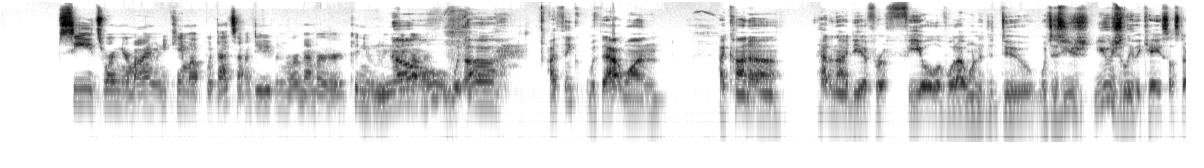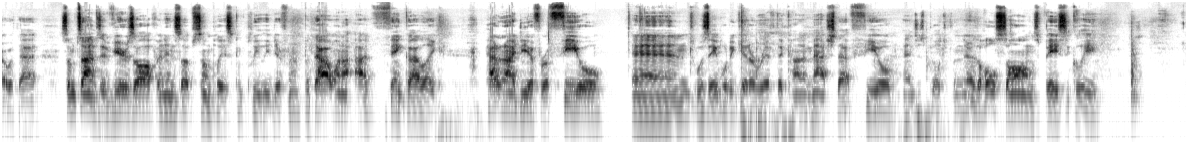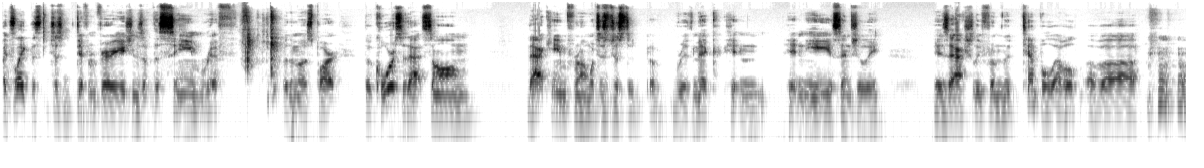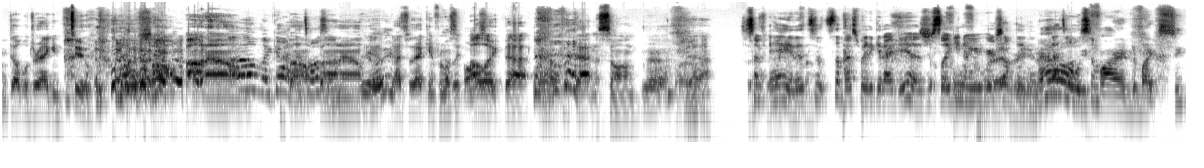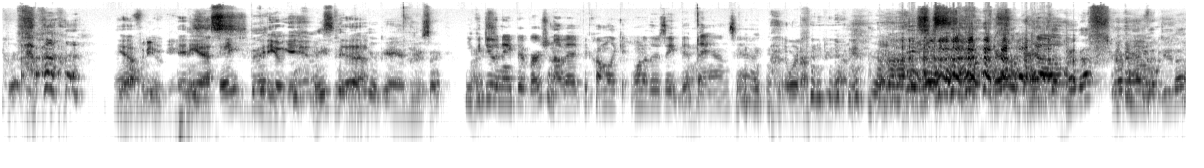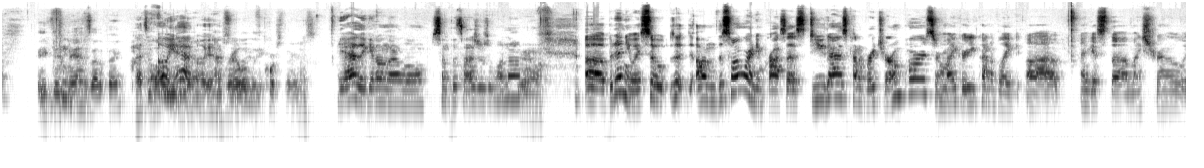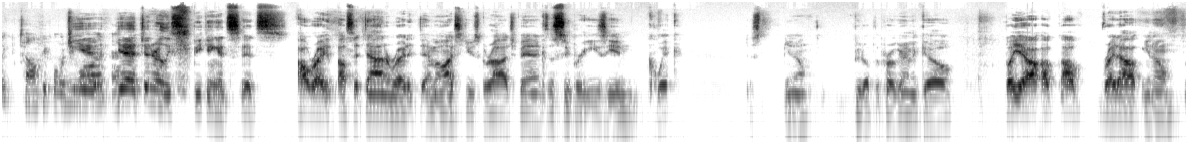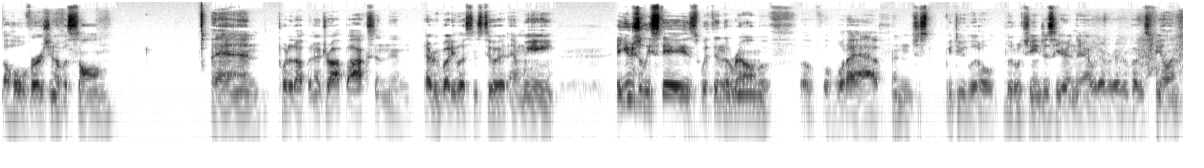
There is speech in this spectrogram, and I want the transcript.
seeds were in your mind when you came up with that sound? Do you even remember? Can you think on it? No, uh, I think with that one, I kind of had an idea for a feel of what I wanted to do, which is us- usually the case. I'll start with that. Sometimes it veers off and ends up someplace completely different, but that one, I, I think I like had an idea for a feel and was able to get a riff that kind of matched that feel and just built from there. The whole song's basically it's like this just different variations of the same riff for the most part. The chorus of that song that came from, which is just a, a rhythmic hitting hitting E essentially, is actually from the temple level of uh, Double Dragon Two. Oh my god, that's awesome! Really? Yeah, that's where that came from. I was That's like, I like that. I'm gonna put that in a song. Yeah. Yeah. So Some, that's where that hey, that's from. that's the best way to get ideas. Just like you know, you hear something you know. that's Now awesome. we find Mike's secret. Yeah. Video game. NES 8-bit video games. 8-bit Yeah. video game music. You could do an 8 bit version of it, become like one of those 8 bit Yeah. bands. Yeah. We're not gonna do that. There are bands that do that. There are bands that do that. Eight bit bands, is that a thing? That's a, Oh, yeah. Oh yeah. Really? Of course there is. yeah, they get on their little synthesizers and whatnot. Yeah. Uh, but anyway, so the, um, the songwriting process, do you guys kind of write your own parts? Or, Mike, are you kind of like, uh, I guess, the maestro, like telling people what you yeah, want? or- yeah. Generally speaking, it's it's. I'll write. I'll sit down and write a demo. I just use GarageBand because it's super easy and quick. Just you know, boot up the program and go. But yeah, I'll, I'll write out you know a whole version of a song and put it up in a Dropbox, and then everybody listens to it, and we. It usually stays within the realm of, of, of what I have, and just we do little little changes here and there, whatever everybody's feeling.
